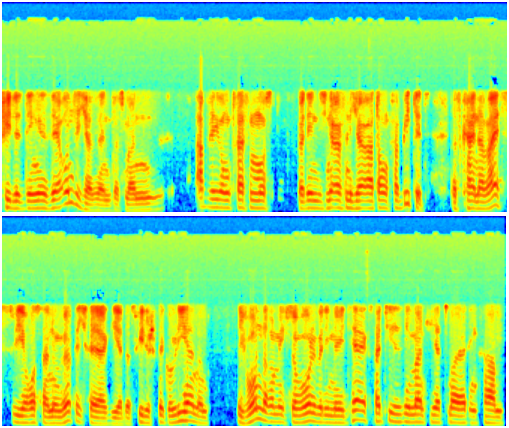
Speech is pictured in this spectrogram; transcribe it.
viele Dinge sehr unsicher sind, dass man Abwägungen treffen muss, bei denen sich eine öffentliche Erörterung verbietet, dass keiner weiß, wie Russland nun wirklich reagiert, dass viele spekulieren und ich wundere mich sowohl über die Militärexpertise, die manche jetzt neuerdings haben,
